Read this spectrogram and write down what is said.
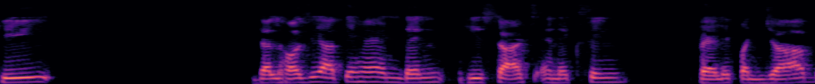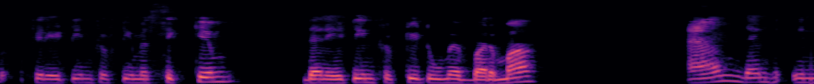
कि डलहौजी आते हैं and then he starts annexing पहले पंजाब, फिर 1850 में सिक्किम देन 1852 में Burma and then in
